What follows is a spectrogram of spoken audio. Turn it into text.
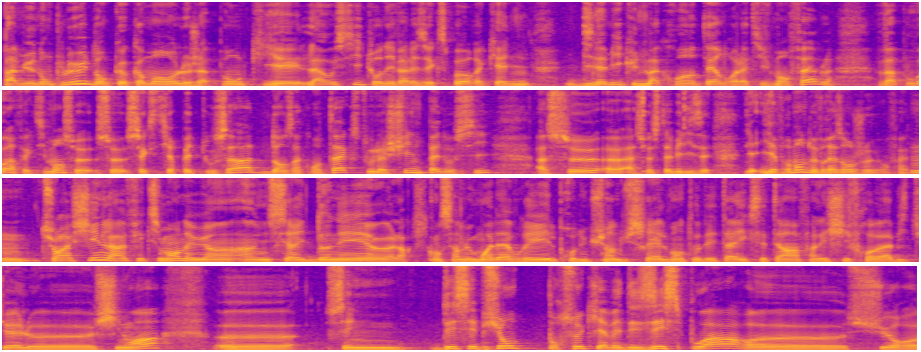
pas mieux non plus. Donc, euh, comment le Japon, qui est là aussi tourné vers les exports et qui a une dynamique, une macro interne relativement faible, va pouvoir effectivement s'extirper de tout ça dans un contexte où la Chine peine aussi à se, euh, à se stabiliser. Il y a vraiment de vrais enjeux, en fait. Mmh. Sur la Chine, là, effectivement, on a eu une série de données euh, alors qui concernent le mois d'avril, production industrielle, vente au détail, etc. Enfin, les chiffres habituels chinois. c'est une déception pour ceux qui avaient des espoirs sur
